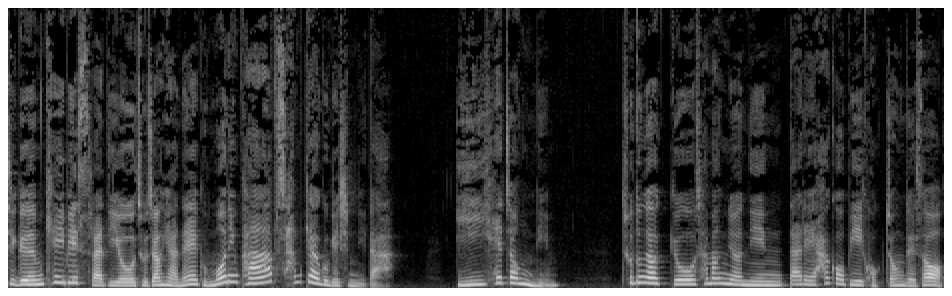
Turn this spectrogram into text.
지금 KBS 라디오 조정현의 굿모닝 팝스 함께하고 계십니다. 이혜정님. 초등학교 3학년인 딸의 학업이 걱정돼서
